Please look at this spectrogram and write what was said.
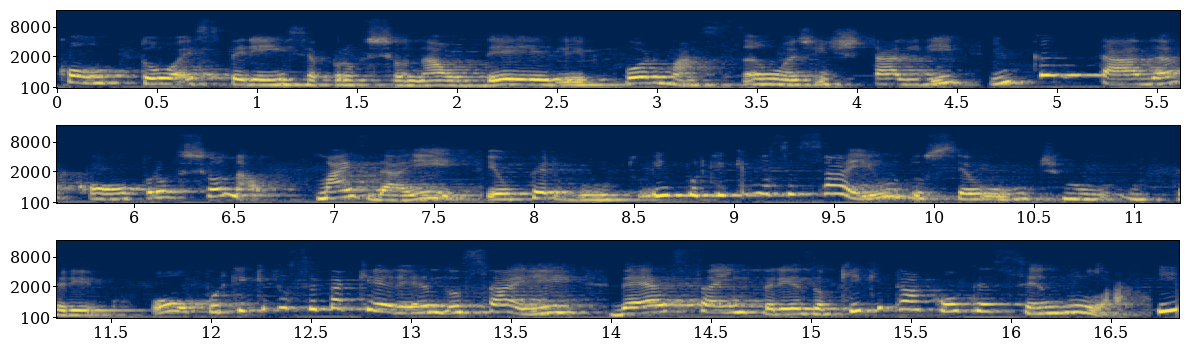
contou a experiência profissional dele, formação, a gente está ali encantada com o profissional. Mas daí eu pergunto, e por que, que você saiu do seu último emprego? Ou por que, que você está querendo sair dessa empresa? O que está acontecendo lá? E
